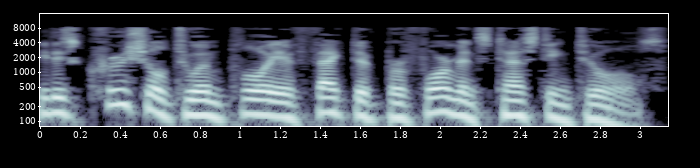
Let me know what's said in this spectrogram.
it is crucial to employ effective performance testing tools.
